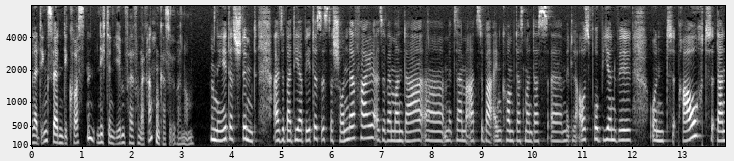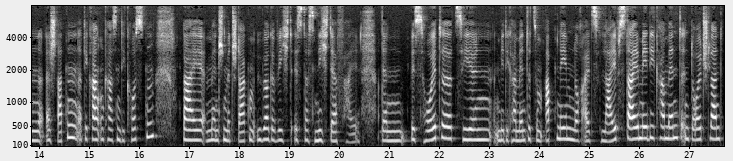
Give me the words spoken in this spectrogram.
Allerdings werden die Kosten nicht in jedem Fall von der Krankenkasse übernommen. Nee, das stimmt. Also bei Diabetes ist das schon der Fall. Also wenn man da äh, mit seinem Arzt übereinkommt, dass man das äh, Mittel ausprobieren will und braucht, dann erstatten die Krankenkassen die Kosten. Bei Menschen mit starkem Übergewicht ist das nicht der Fall. Denn bis heute zählen Medikamente zum Abnehmen noch als Lifestyle-Medikament in Deutschland.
